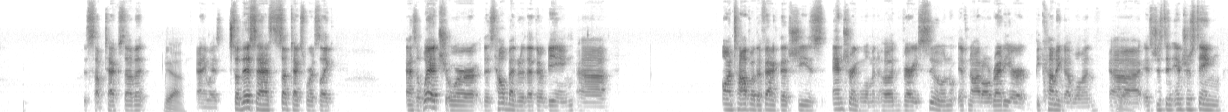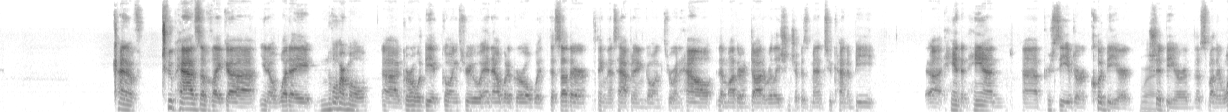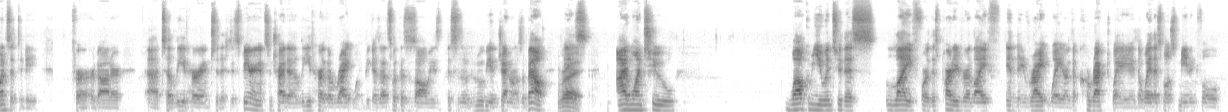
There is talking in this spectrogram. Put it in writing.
the subtext of it Yeah. anyways so this has subtext where it's like as a witch or this hellbender that they're being uh, on top of the fact that she's entering womanhood very soon if not already or becoming a woman uh, Yeah. it's just an interesting kind of two paths of like uh, you know what a normal uh, girl would be going through and now what a girl with this other thing that's happening going through and how the mother and daughter relationship is meant to kind of be uh, hand in hand uh, perceived or could be or Right. should be or this mother wants it to be for her daughter uh, to lead her into this experience and try to lead her the right way because that's what this is always this is what the movie in general is about Right. is i want to welcome you into this life or this part of your life in the right way or the correct way the way that's most meaningful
